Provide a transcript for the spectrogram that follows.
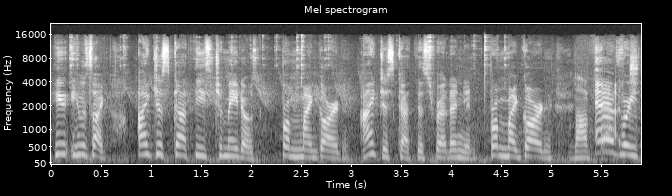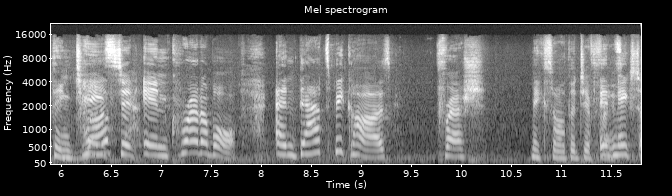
He, he, was like, I just got these tomatoes from my garden. I just got this red onion from my garden. Love that. Everything Love tasted that. incredible. And that's because fresh makes all the difference. It makes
